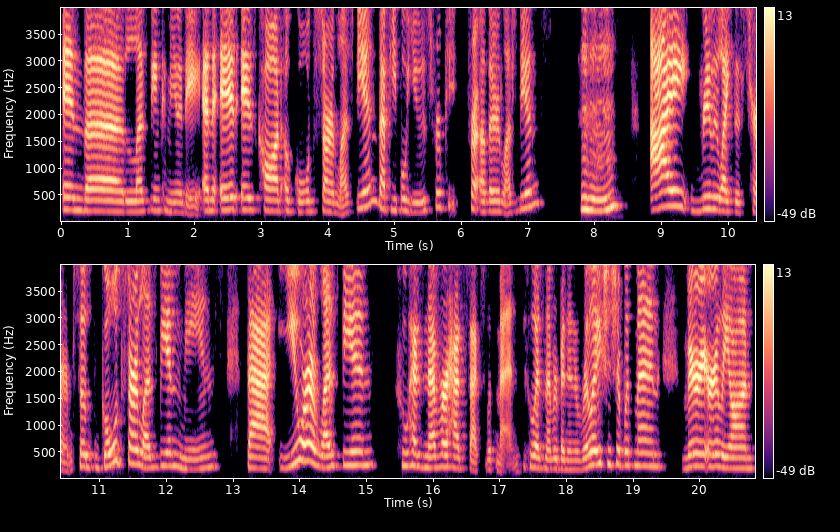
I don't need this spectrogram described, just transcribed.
in the lesbian community and it is called a gold star lesbian that people use for for other lesbians. hmm I really like this term. So gold star lesbian means that you are a lesbian who has never had sex with men, who has never been in a relationship with men. Very early on,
